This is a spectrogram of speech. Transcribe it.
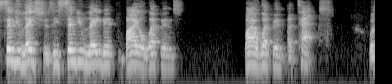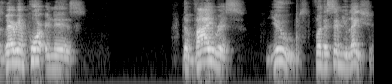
simulations, these simulated bioweapons, bioweapon attacks, what's very important is the virus used for the simulation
